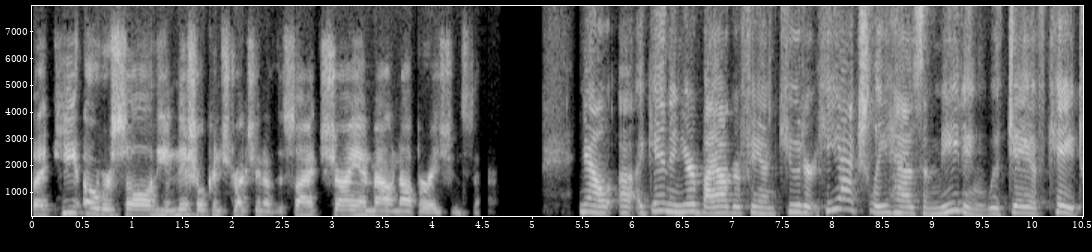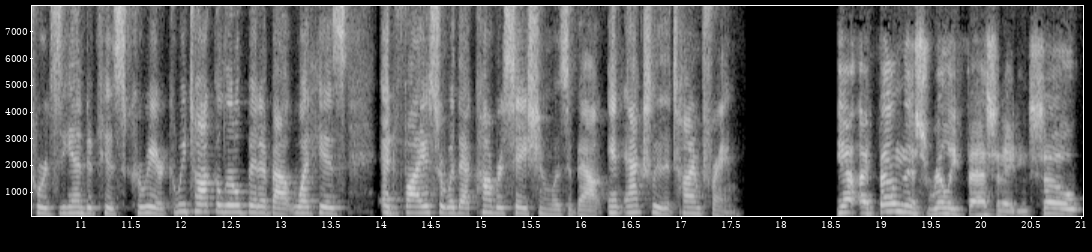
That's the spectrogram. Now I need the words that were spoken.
But he oversaw the initial construction of the Cheyenne Mountain Operations Center. Now, uh, again, in your biography on Kuter, he actually has a meeting with JFK towards the end of his career. Can we talk a little bit about what his advice or what that conversation was about, and actually the time frame? Yeah, I found this really fascinating. So,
